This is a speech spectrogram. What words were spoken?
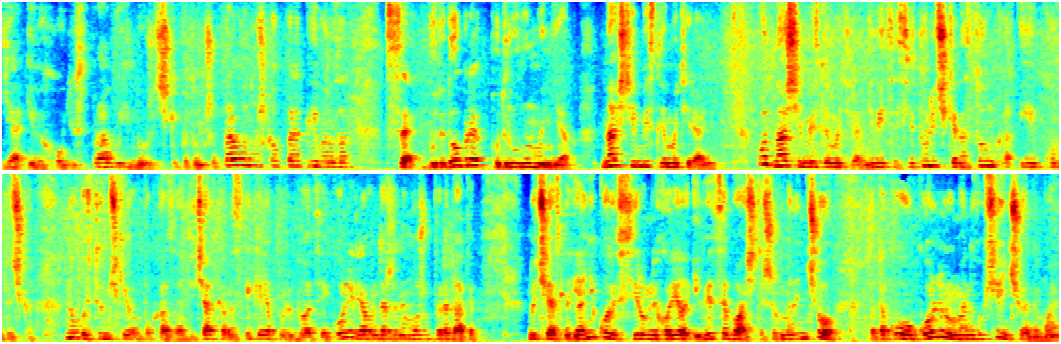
я і виходжу з правої ножички, тому що права ножка вперед, ліва назад, все буде добре, по-другому ніяк. Наші мислі матеріальні. От наші мислі матеріальні. Дивіться, світулечки, сумка і курточка. Ну, костюмчики я вам показувала. Дівчатка, наскільки я полюбила цей колір, я вам навіть не можу передати. Ну, чесно, я ніколи в сірому не ходила, і ви це бачите, що в мене нічого такого кольору, в мене взагалі нічого немає.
